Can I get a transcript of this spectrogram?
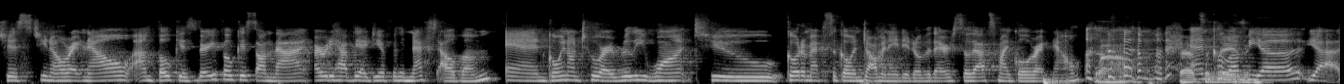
just, you know, right now I'm focused, very focused on that. I already have the idea for the next album and going on tour. I really want to go to Mexico and dominate it over there. So that's my goal right now. Wow. and amazing. Colombia yeah.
